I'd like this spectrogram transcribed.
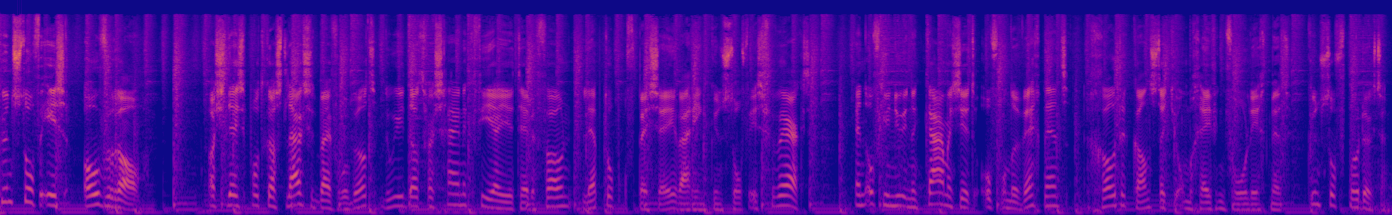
Kunststof is overal. Als je deze podcast luistert bijvoorbeeld, doe je dat waarschijnlijk via je telefoon, laptop of pc waarin kunststof is verwerkt. En of je nu in een kamer zit of onderweg bent, grote kans dat je omgeving vol ligt met kunststofproducten.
